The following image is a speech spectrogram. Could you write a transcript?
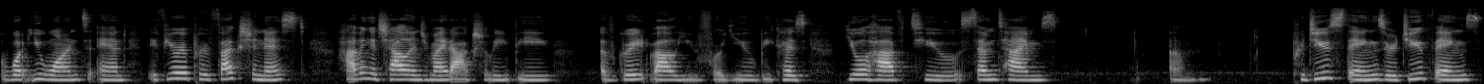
what you want. And if you're a perfectionist, having a challenge might actually be of great value for you because you'll have to sometimes um, produce things or do things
